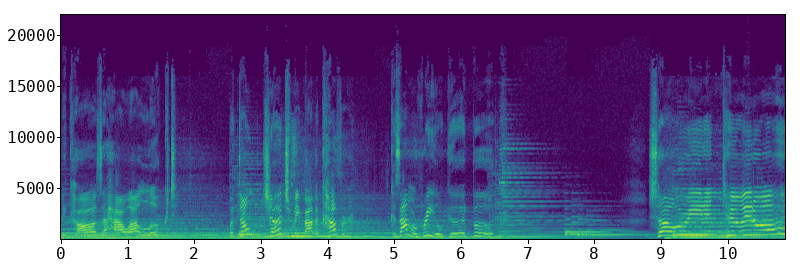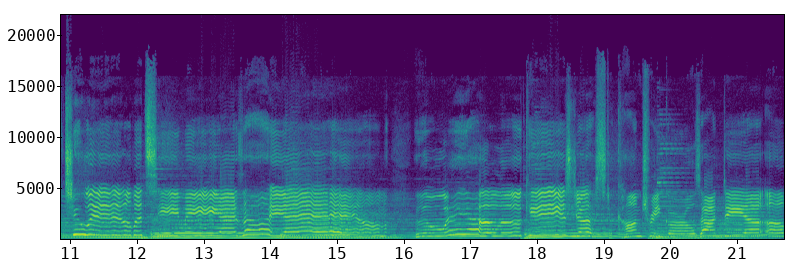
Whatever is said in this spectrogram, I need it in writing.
because of how I looked. But don't judge me by the cover, cause I'm a real good book. So read into it what you will, but see me as I am. The way I look is just a country girl's idea of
